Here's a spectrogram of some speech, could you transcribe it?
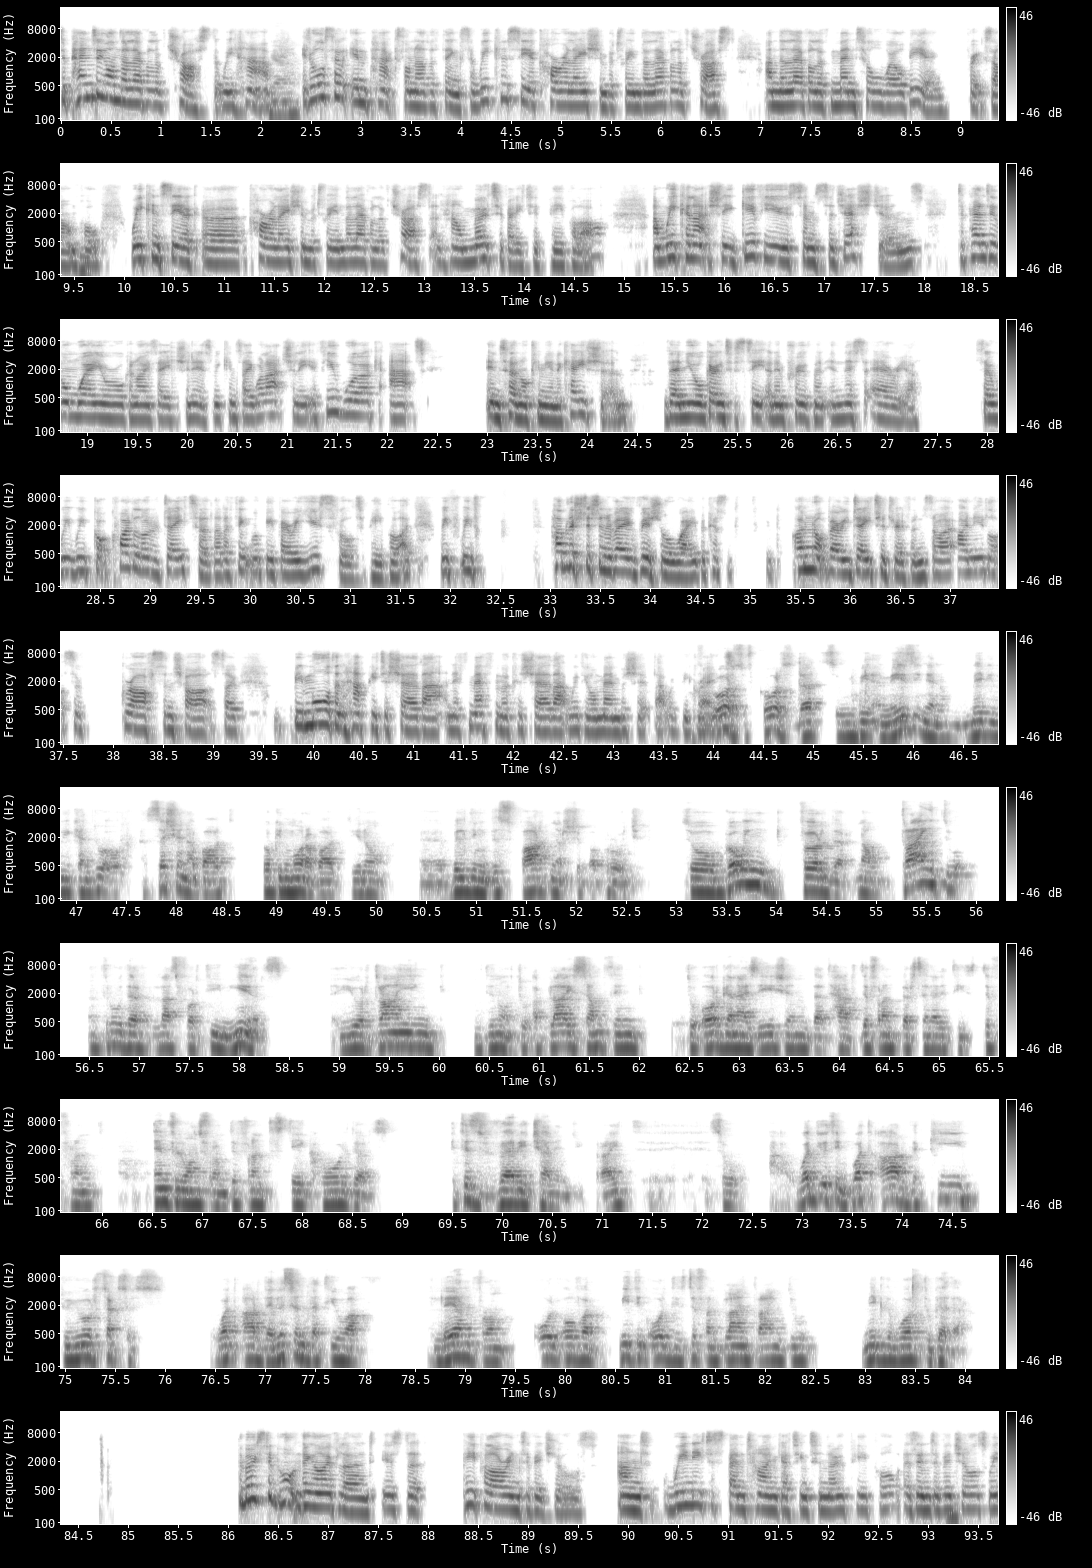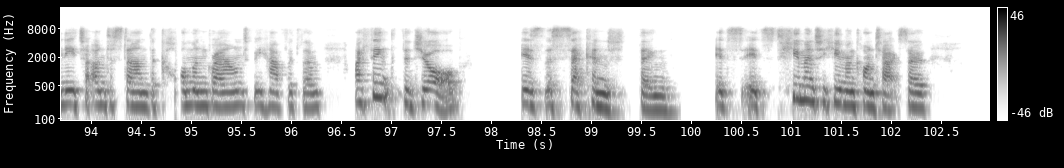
depending on the level of trust that we have, yeah. it also impacts on other things. So we can see a correlation between the level of trust and the level of mental well being. For example, mm. we can see a, a, correlation between the level of trust and how motivated people are. And we can actually give you some suggestions depending on where your organization is. We can say, well, actually, if you work at internal communication, then you're going to see an improvement in this area so we, we've got quite a lot of data that I think will be very useful to people. I, we've, we've published it in a very visual way because I'm not very data driven. So I, I need lots of graphs and charts. So be more than happy to share that. And if MEFMA could share that with your membership, that would be great. Of course, of course. That would be amazing. And maybe we can do a session about talking more about, you know, uh, building this partnership approach. So going further now, trying to and through the last 14 years, you're trying, you know, to apply something to organizations that have different personalities, different influence from different stakeholders. It is very challenging, right? So, uh, what do you think? What are the key to your success? What are the lessons that you have learned from all over meeting all these different clients, trying to make them work together? The most important thing I've learned is that people are individuals and we need to spend time getting to know people as individuals. We need to understand the common ground we have with them. I think the job is the second thing. It's it's human to human contact. So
